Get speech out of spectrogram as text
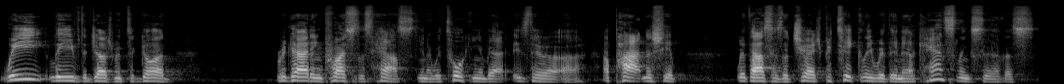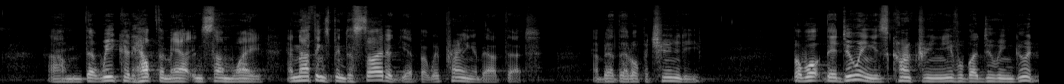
We leave the judgment to God regarding Priceless House, you know, we're talking about is there a, a partnership with us as a church, particularly within our counselling service, um, that we could help them out in some way. And nothing's been decided yet, but we're praying about that, about that opportunity. But what they're doing is conquering evil by doing good.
